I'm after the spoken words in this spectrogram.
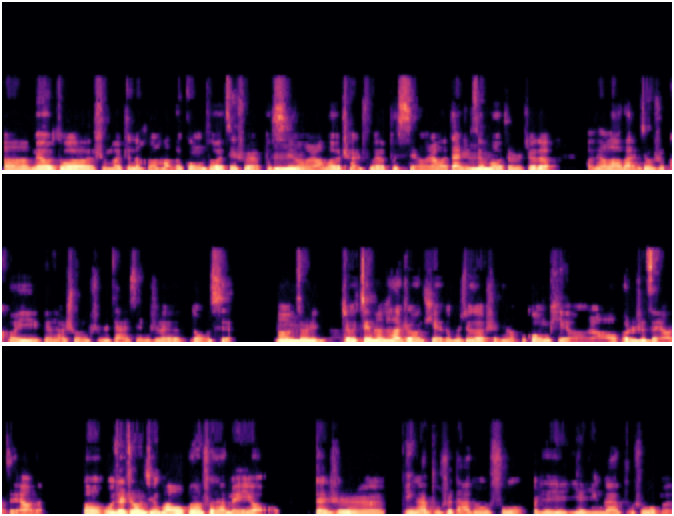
呃，没有做什么真的很好的工作，技术也不行，然后产出也不行。然后，但是最后就是觉得，好像老板就是可以给他升职加薪之类的东西。嗯，就是就经常看到这种帖子，会觉得事情很不公平，然后或者是怎样怎样的。嗯，我觉得这种情况我不能说他没有，但是应该不是大多数，而且也也应该不是我们。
